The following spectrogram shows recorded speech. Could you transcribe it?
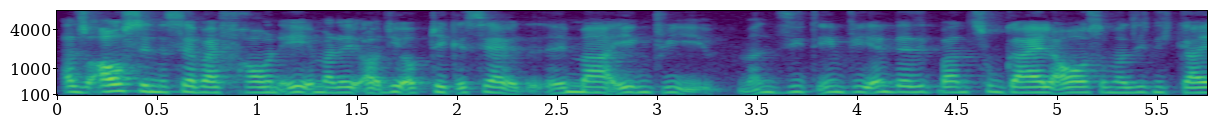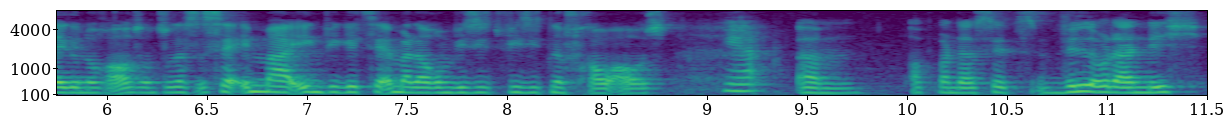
also Aussehen ist ja bei Frauen eh immer, die Optik ist ja immer irgendwie, man sieht irgendwie, entweder sieht man zu geil aus und man sieht nicht geil genug aus und so. Das ist ja immer, irgendwie geht es ja immer darum, wie sieht, wie sieht eine Frau aus. Ja. Ähm, ob man das jetzt will oder nicht.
